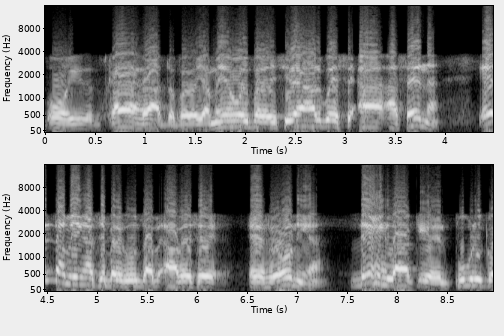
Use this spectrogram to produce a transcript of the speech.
hoy, cada rato, pero llamé hoy para decirle algo a, a Cena. Él también hace preguntas a veces erróneas déjenla que el público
